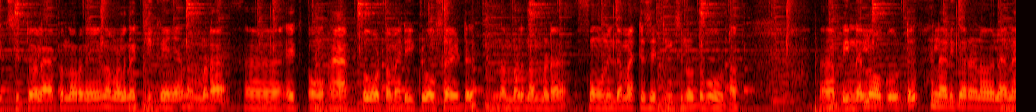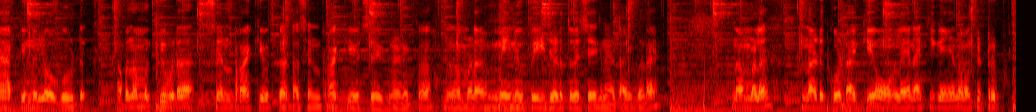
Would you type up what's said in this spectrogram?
എക്സിറ്റോൾ ആപ്പ് എന്ന് പറഞ്ഞു കഴിഞ്ഞാൽ നമ്മൾ നെക്കിക്കഴിഞ്ഞാൽ നമ്മുടെ ആപ്പ് ഓട്ടോമാറ്റിക് ക്ലോസ് ആയിട്ട് നമ്മൾ നമ്മുടെ ഫോണിന്റെ മറ്റ് സെറ്റിങ്സിലോട്ട് പോകട്ടോ പിന്നെ ലോഗൗട്ട് എല്ലാവർക്കും അറിയണ പോലെ തന്നെ ആപ്പിൽ ലോഗൗട്ട് അപ്പോൾ നമുക്കിവിടെ സെന്ററാക്കി വെക്കാം കേട്ടോ സെന്ററാക്കി വെച്ചേക്കണാണ് ഇപ്പോൾ നമ്മുടെ മെനു പേജ് എടുത്ത് വെച്ചേക്കണ കേട്ടോ ഇവിടെ. നമ്മൾ നടുക്കോട്ടാക്കി ഓൺലൈൻ ആക്കി കഴിഞ്ഞാൽ നമുക്ക് ട്രിപ്പ്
